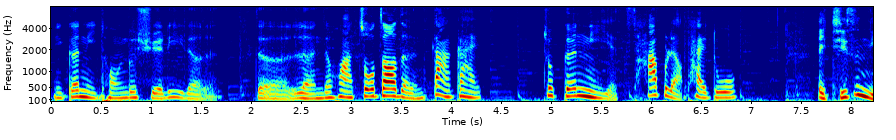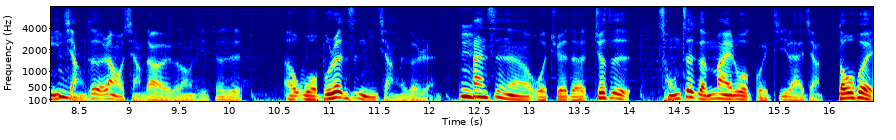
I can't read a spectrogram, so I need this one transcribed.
你跟你同一个学历的人的人的话，周遭的人大概就跟你也差不了太多。哎、其实你嗯讲这个让我想到有一个东西，就是呃，我不认识你讲那个人，嗯，但是呢，我觉得就是从这个脉络轨迹来讲，都会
